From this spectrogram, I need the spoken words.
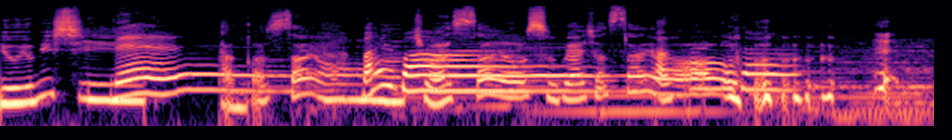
요요미 씨. 네. 반갑어요. 바이바이. 좋았어요. 수고하셨어요. 감사합니다.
